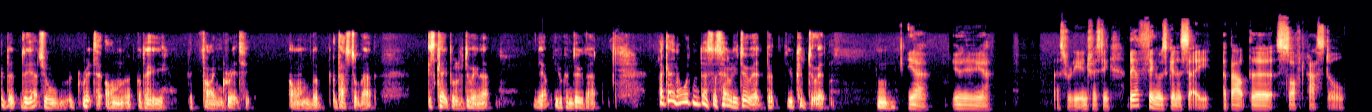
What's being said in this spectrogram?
the, the actual grit on the, the fine grit on the, the Pastelmat is capable of doing that. Yep, you can do that. Again, I wouldn't necessarily do it, but you could do it. Hmm. Yeah, yeah, yeah, yeah. That's really interesting. The other thing I was going to say about the soft pastel,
